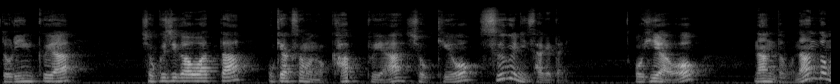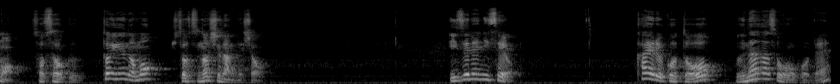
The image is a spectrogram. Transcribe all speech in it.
ドリンクや食事が終わったお客様のカップや食器をすぐに下げたりお冷やを何度も何度も注ぐというのも一つの手段でしょう。いずれにせよ帰ることを促す方法で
